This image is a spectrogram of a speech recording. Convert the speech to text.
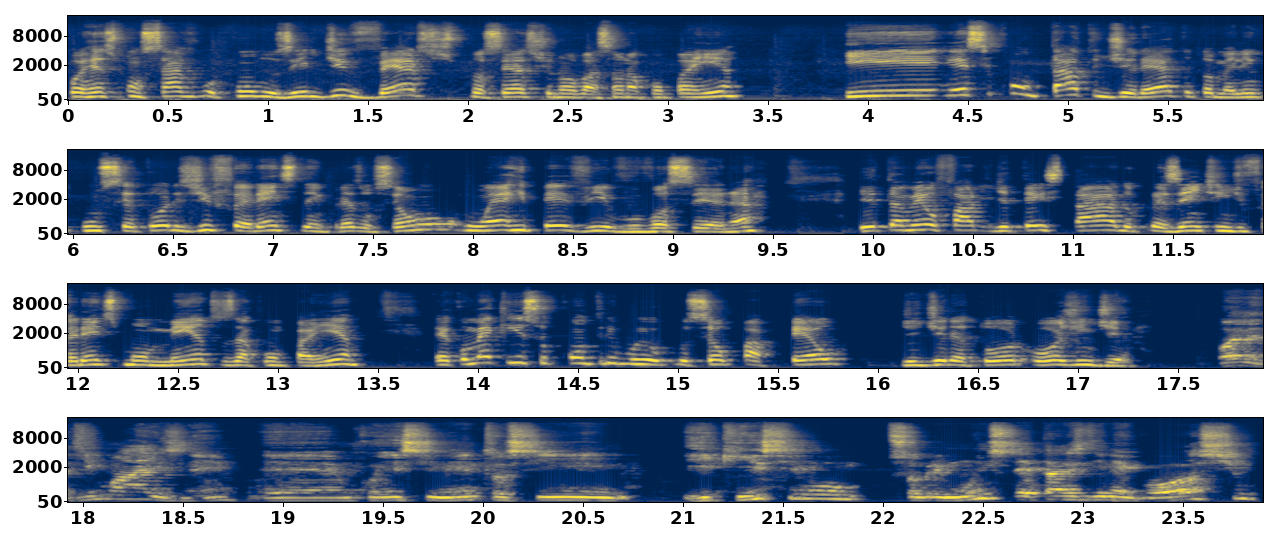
foi responsável por conduzir diversos processos de inovação na companhia. E esse contato direto, Tomelin, com setores diferentes da empresa, você é um, um RP vivo, você, né? E também o fato de ter estado presente em diferentes momentos da companhia, é como é que isso contribuiu para o seu papel de diretor hoje em dia? Olha, demais, né? É um conhecimento assim riquíssimo sobre muitos detalhes de negócio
